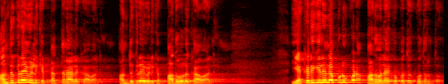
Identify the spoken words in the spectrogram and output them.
అందుకనే వీళ్ళకి పెత్తనాలు కావాలి. అందుకనే వీళ్ళకి పదవులు కావాలి. ఎక్కడికి వెళ్ళినప్పుడు కూడా పదవి లేకపోతే కుదరదు.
